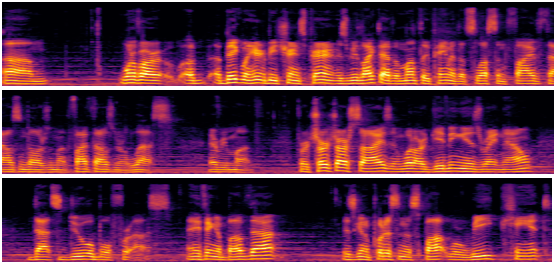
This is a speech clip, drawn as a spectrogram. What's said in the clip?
Um, one of our a, a, big one here to be transparent is we'd like to have a monthly payment that's less than five thousand dollars a month, five thousand or less every month. For a church our size and what our giving is right now, that's doable for us. Anything above that is going to put us in a spot where we can't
